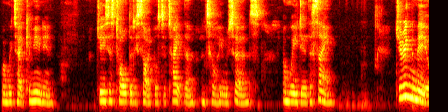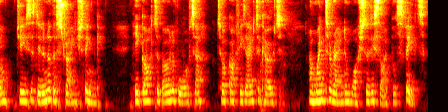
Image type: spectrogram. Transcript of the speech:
when we take communion. Jesus told the disciples to take them until he returns and we do the same. During the meal, Jesus did another strange thing. He got a bowl of water, took off his outer coat, and went around and washed the disciples' feet.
